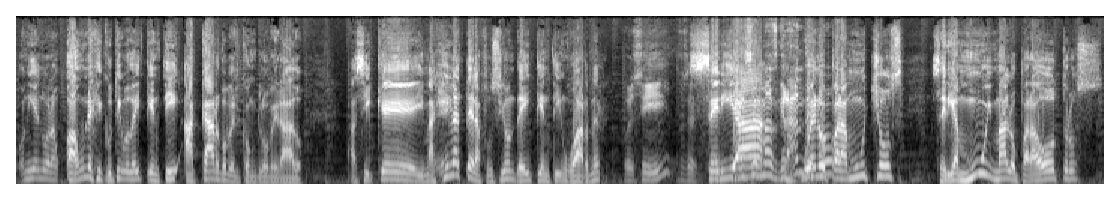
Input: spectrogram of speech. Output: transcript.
poniendo a un ejecutivo de ATT a cargo del conglomerado. Así que imagínate la fusión de ATT Warner. Pues sí, pues se Sería hace más grande, bueno ¿no? para muchos, sería muy malo para otros.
